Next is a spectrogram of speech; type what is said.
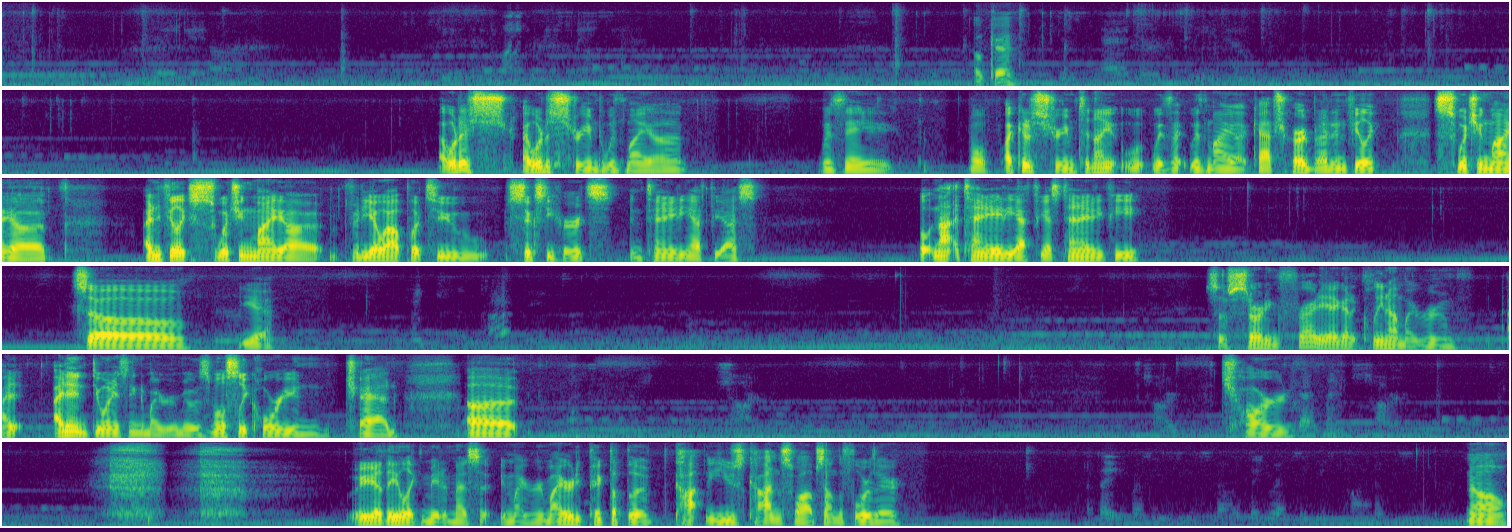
Okay. I would have I would have streamed with my uh with a well I could have streamed tonight with with my uh, capture card but I didn't feel like switching my uh I didn't feel like switching my uh video output to 60 hertz in 1080 FPS well, not a 1080 FPS, 1080p. So, yeah. So starting Friday, I gotta clean out my room. I I didn't do anything to my room. It was mostly Corey and Chad. Uh, charred. Yeah, they like made a mess in my room. I already picked up the cotton, used cotton swabs on the floor there. No.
